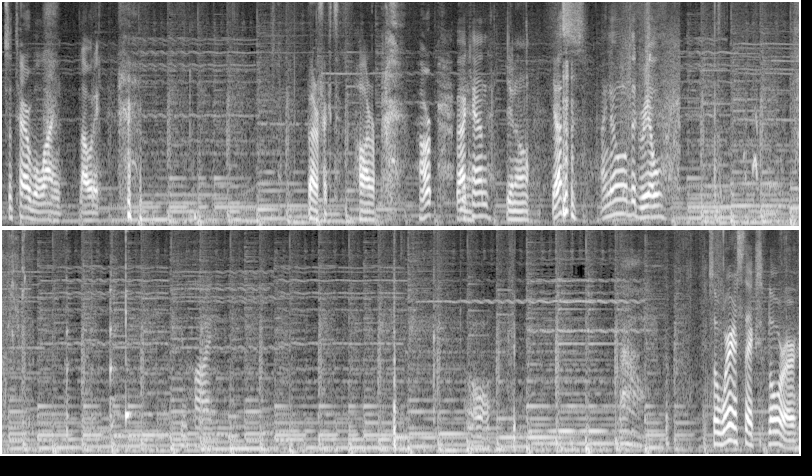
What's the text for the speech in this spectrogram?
It's a terrible line, Lauri. Perfect. Harp, Harp, backhand. you know. Yes, I know the drill. Too high. Oh. So where is the explorer?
